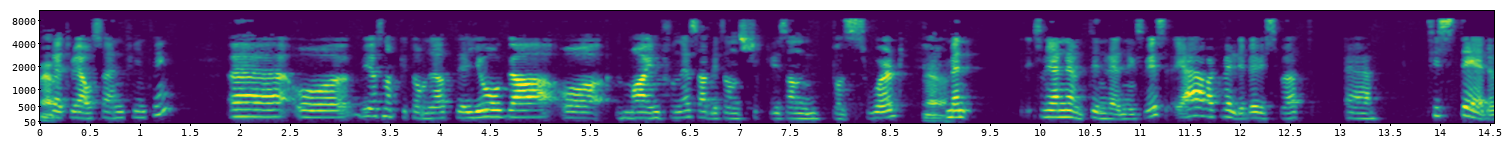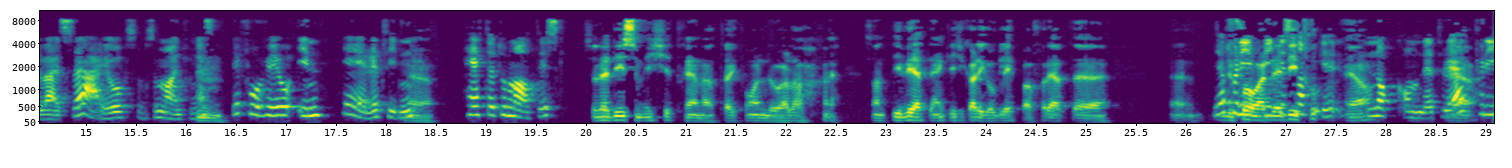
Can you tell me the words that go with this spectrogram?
Det tror jeg også er en fin ting. Eh, og vi har snakket om det at yoga og mindfulness har blitt sånn skikkelig sånn buzzword. Ja. Men som jeg nevnte innledningsvis, jeg har vært veldig bevisst på at eh, tilstedeværelse er jo som, som mindfulness. Det får vi jo inn hele tiden. Ja. Helt automatisk. Så det er de som ikke trener taekwondo, eller sant? de vet egentlig ikke hva de går glipp av. fordi at eh, eh, Ja, fordi får- vi ikke snakker ja. nok om det, tror jeg. Ja. Fordi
